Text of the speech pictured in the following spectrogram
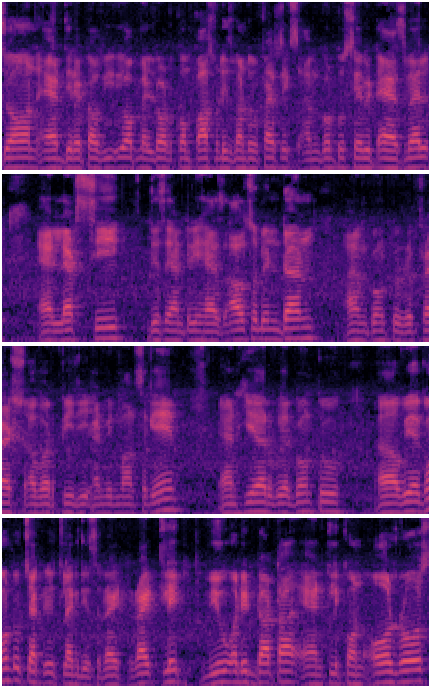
John at the rate of yopmail.com password is 1256 i'm going to save it as well. And let's see this entry has also been done. I'm going to refresh our pg admin once again. And here we are going to uh, we are going to check it like this. Right right click view edit data and click on all rows.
